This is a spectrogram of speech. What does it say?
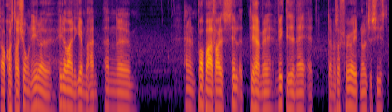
der var koncentration hele, hele vejen igennem, og han, han, øh, han påpegede faktisk selv, at det her med vigtigheden af, at da man så fører 1-0 til sidst,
